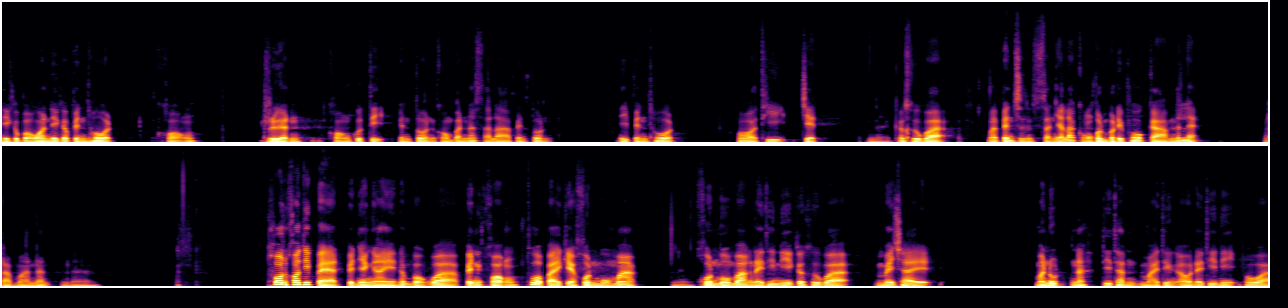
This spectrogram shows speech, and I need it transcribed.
นี่ก็บอกว่านี่ก็เป็นโทษของเรือนของกุฏิเป็นต้นของบรรณศาลาเป็นต้น นี่เป็นโทษข้อที่7นะก็คือว่า มันเป็นสัญลักษณ์ของคนบริโภคกามนั่นแหละ ประมาณนั้นนะโทษข้อที่ 8 เป็นยังไง?ท่านบอกว่าเป็นของทั่วไปแก่คนหมู่มาก คนหมู่มากในที่นี้ก็คือว่าไม่ใช่มนุษย์นะที่ท่านหมายถึงเอาในที่นี้ เพราะว่า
